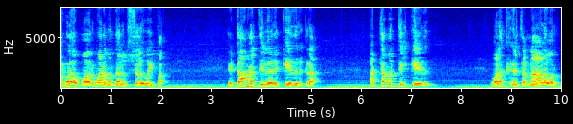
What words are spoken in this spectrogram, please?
எவ்வளோ வருமானம் வந்தாலும் செலவு வைப்பார். எட்டாம் இடத்தில் வேறு கேது இருக்கிறார். அட்டமத்தில் கேது. வழக்குகள் தன்னால் வரும்.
